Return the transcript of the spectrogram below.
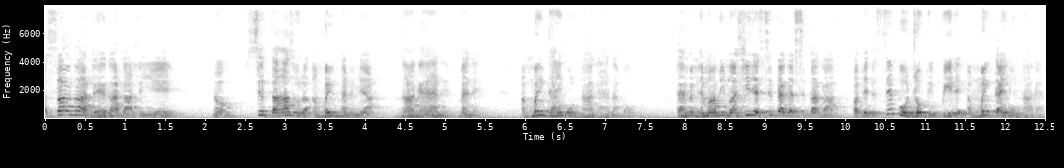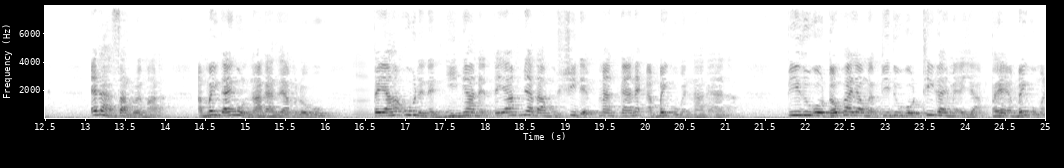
အစကတည်းကတာလျင်နော်စစ်သားဆိုတာအမိတ်မှန်သမျှနာခံရတယ်မှန်တယ်အမိတ်တိုင်းကိုနာခံရတာမဟုတ်ဘူးဒါပေမဲ့မြန်မာပြည်မှာရှိတဲ့စစ်တပ်ကစစ်သားကဘာဖြစ်လဲစစ်ဗိုလ်ချုပ်တွေပေးတဲ့အမိတ်တိုင်းကိုနာခံတယ်အဲ့ဒါဆက်လွဲမှားတာအမိတ်တိုင်းကိုနာခံစရာမလိုဘူးတရားဥပဒေနဲ့ညီမျှနဲ့တရားမျှတမှုရှိတဲ့မှန်ကန်တဲ့အမိတ်ကိုပဲနာခံရတာ ပြည်သူကိုဒုက္ခရောက်မဲ့ပြည်သူကိုထိခိုက်မဲ့အရာဘယ်အမိတ်ကိုမှ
